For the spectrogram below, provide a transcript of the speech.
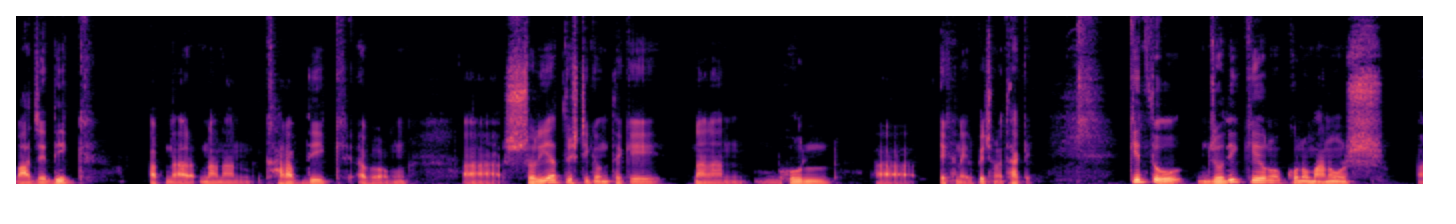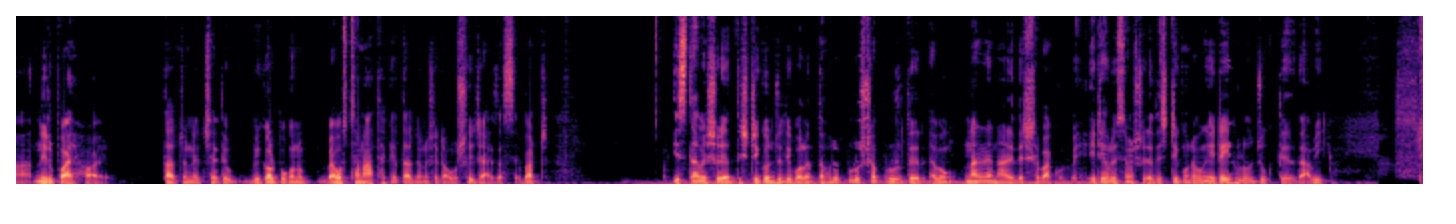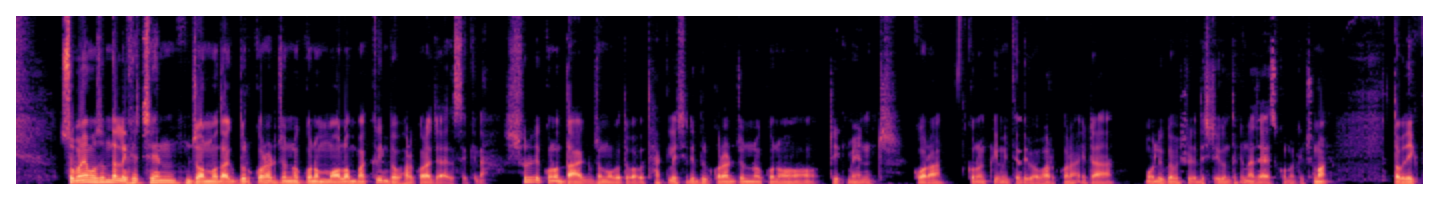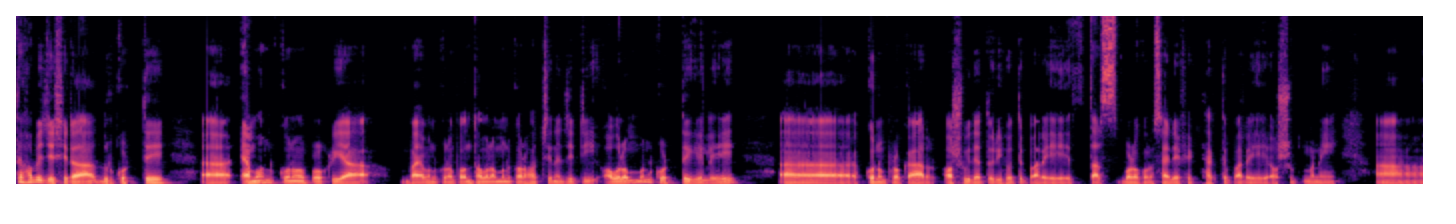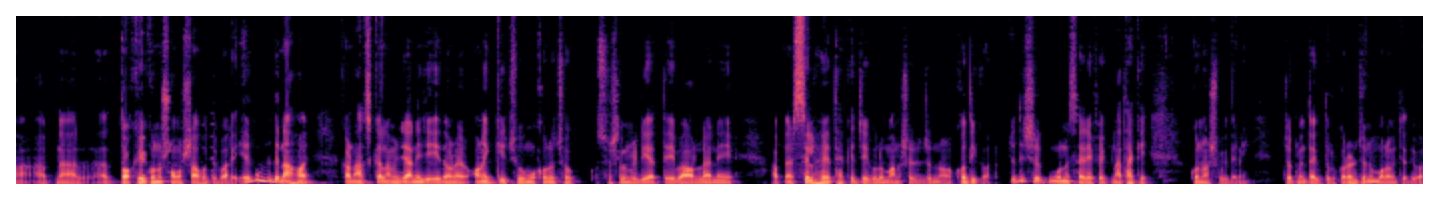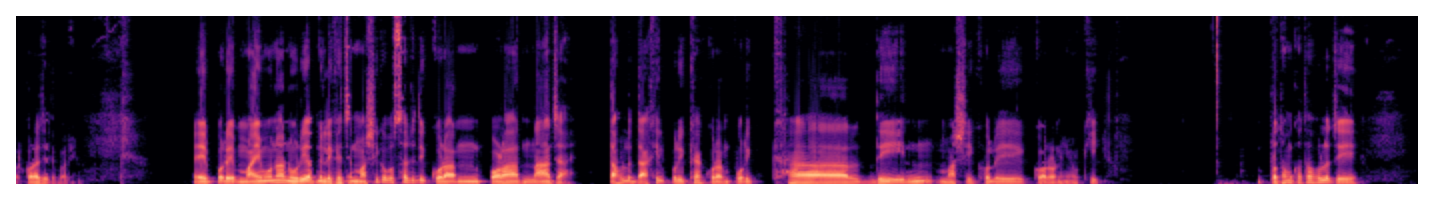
বাজে দিক, আপনার নানান খারাপ দিক এবং শরিয়ার দৃষ্টিকোণ থেকে নানান ভুল আহ, এখানে পেছনে থাকে। কিন্তু যদি কেউ কোনো মানুষ নিরুপায় হয় তার জন্য চাইতে বিকল্প কোনো ব্যবস্থা না থাকে তার জন্য সেটা অবশ্যই জায়জ আছে। বাট ইসলামের শরীরের দৃষ্টিকোণ যদি বলেন তাহলে পুরুষরা পুরুষদের এবং নারীরা নারীদের সেবা করবে। এটাই হলো ইসলামের শরীরের দৃষ্টিকোণ এবং এটাই হলো যুক্তির দাবি। সোমায়া মজুমদার লিখেছেন জন্মদাগ দূর করার জন্য কোনো মলম বা ক্রিম ব্যবহার করা যায় আছে কিনা? শরীরে কোনো দাগ জন্মগতভাবে থাকলে সেটি দূর করার জন্য কোনো ট্রিটমেন্ট করা, কোনো ক্রিম ইত্যাদি ব্যবহার করা, এটা মৌলিকভাবে শরীরের দৃষ্টিকোণ থেকে না জায়েজ কোনো কিছু নয়। তবে দেখতে হবে যে সেটা দূর করতে এমন কোনো প্রক্রিয়া বা এমন কোনো পন্থা অবলম্বন করা হচ্ছে না যেটি অবলম্বন করতে গেলে কোনো প্রকার অসুবিধা তৈরি হতে পারে তার বড় কোনো সাইড এফেক্ট থাকতে পারে অসুখ মানে আপনার আহ, ত্বকে কোনো সমস্যা হতে পারে এরকম যদি না হয় কারণ আজকাল আমি জানি যে এই ধরনের অনেক কিছু মুখরোচক সোশ্যাল মিডিয়াতে বা অনলাইনে আপনার সেল হয়ে থাকে যেগুলো মানুষের জন্য ক্ষতিকর। যদি সেরকম কোনো সাইড এফেক্ট না থাকে কোনো অসুবিধা নেই। জন্মের ত্যাগ দূর করার জন্য মলম ইত্যাদি ব্যবহার করা যেতে পারে। এরপরে মাইমোনা নুরি আপনি লিখেছেন মাসিক অবস্থা যদি কোরআন পড়া না যায় তাহলে দাখিল পরীক্ষা, কোরআন পরীক্ষার দিন মাসিক হলে করণীয় কি? প্রথম কথা হলো যে,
